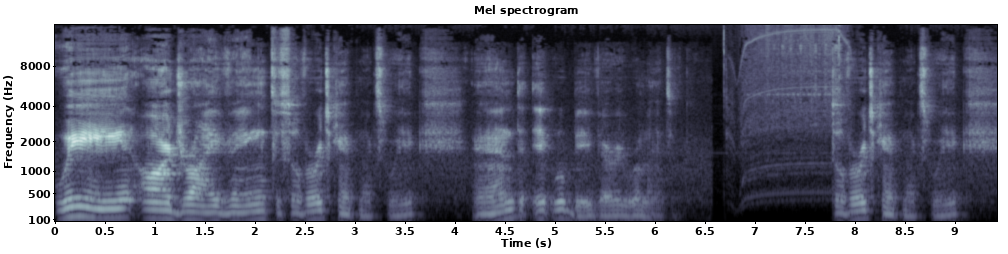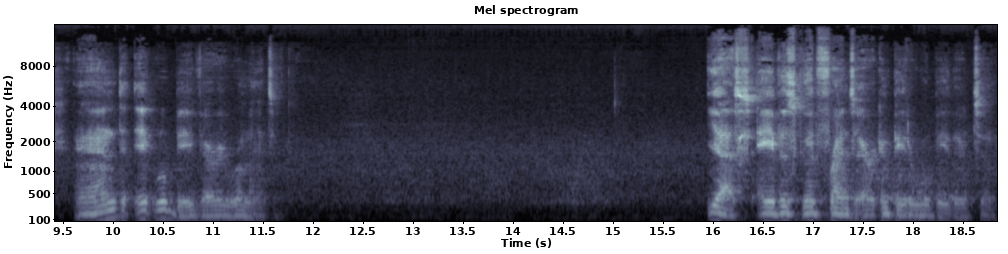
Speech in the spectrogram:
We are driving to Silver Ridge Camp next week, and it will be very romantic. Silver Ridge Camp next week, and it will be very romantic. Yes, Ava's good friends Eric and Peter will be there too.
